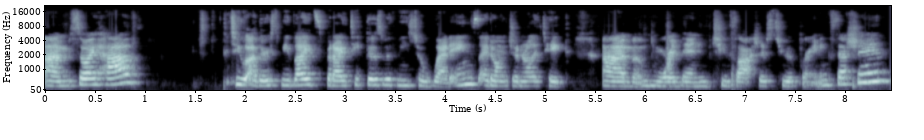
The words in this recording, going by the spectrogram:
Um, so I have two other speed lights, but I take those with me to weddings. I don't generally take um, more than two flashes to a branding session.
